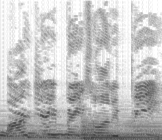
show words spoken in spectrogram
RJ Bass on the beat.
